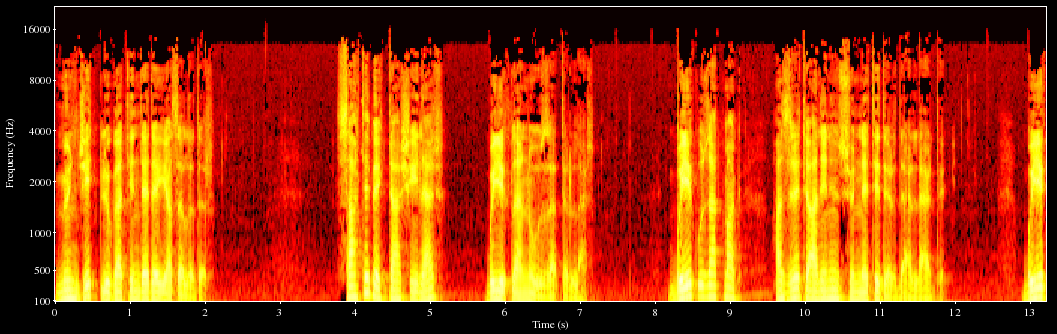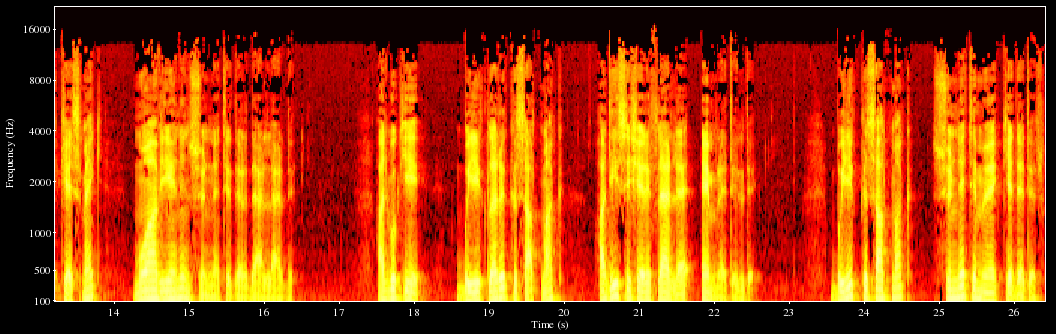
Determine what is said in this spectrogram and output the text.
Müncit lügatinde de yazılıdır. Sahte Bektaşiler bıyıklarını uzatırlar. Bıyık uzatmak Hazreti Ali'nin sünnetidir derlerdi. Bıyık kesmek Muaviye'nin sünnetidir derlerdi. Halbuki bıyıkları kısaltmak hadis-i şeriflerle emredildi. Bıyık kısaltmak sünnet-i müekkededir.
